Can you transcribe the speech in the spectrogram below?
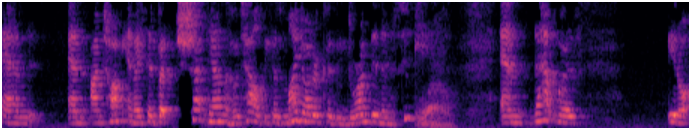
and and I'm talking, and I said, but shut down the hotel because my daughter could be drugged in in a suitcase. Wow. And that was, you know,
